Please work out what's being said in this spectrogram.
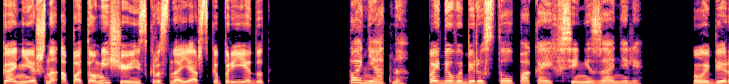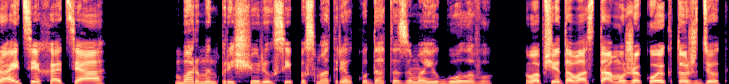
«Конечно, а потом еще и из Красноярска приедут». «Понятно. Пойду выберу стол, пока их все не заняли». «Выбирайте, хотя...» Бармен прищурился и посмотрел куда-то за мою голову. «Вообще-то вас там уже кое-кто ждет.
